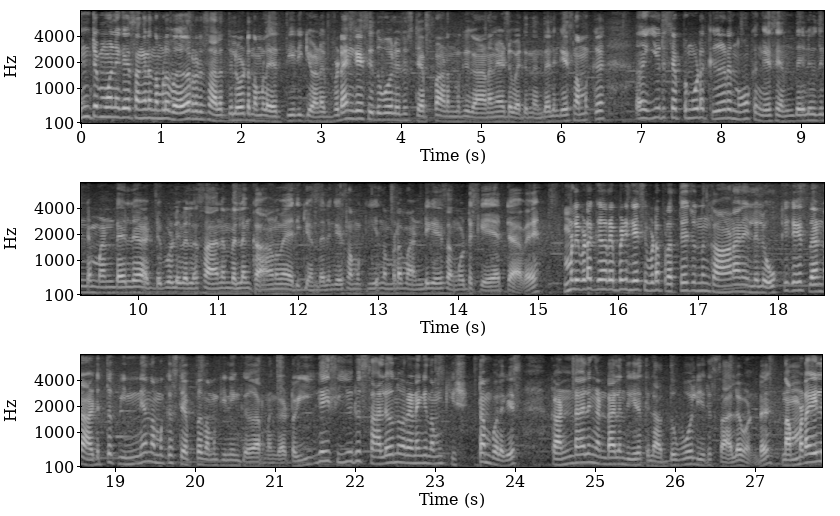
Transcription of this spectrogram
എന്റെ മോനെ കേസ് അങ്ങനെ നമ്മൾ വേറൊരു സ്ഥലത്തിലോട്ട് നമ്മൾ എത്തിയിരിക്കുകയാണ് ഇവിടെ കേസ് ഇതുപോലൊരു സ്റ്റെപ്പാണ് നമുക്ക് കാണാനായിട്ട് പറ്റുന്നത്. എന്തായാലും കേസ് നമുക്ക് ഈ ഒരു സ്റ്റെപ്പും കൂടെ കയറി നോക്കാം. കേസ് എന്തായാലും ഇതിന്റെ മണ്ടയിൽ അടിപൊളി വല്ല സാധനം വല്ലതും കാണുമായിരിക്കും. എന്തായാലും കേസ് നമുക്ക് ഈ നമ്മുടെ വണ്ടി കേസ് അങ്ങോട്ട് കയറ്റാവേ. നമ്മളിവിടെ കയറിയപ്പോഴും കേസ് ഇവിടെ പ്രത്യേകിച്ചൊന്നും കാണാനില്ലല്ലോ. ഓക്കെ ഗൈസ് വേണ്ട അടുത്ത് പിന്നെ നമുക്ക് സ്റ്റെപ്പ് നമുക്ക് ഇനിയും കയറണം കേട്ടോ. ഈ ഗൈസ് ഈ ഒരു സ്ഥലം എന്ന് പറയണമെങ്കിൽ നമുക്ക് ഇഷ്ടം പോലെ ഗൈസ് കണ്ടാലും കണ്ടാലും തീരത്തില്ല. അതുപോലെ ഒരു സ്ഥലമുണ്ട്. നമ്മുടെ കയ്യിൽ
